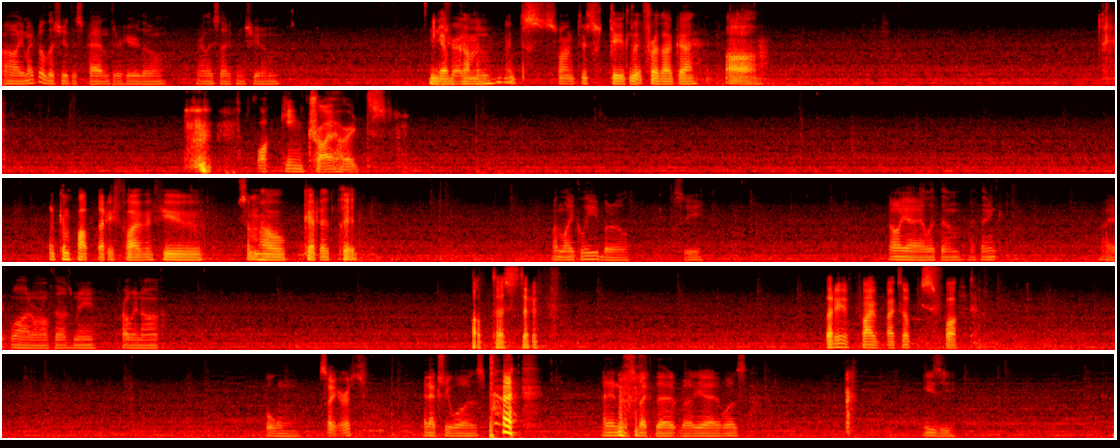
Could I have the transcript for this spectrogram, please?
Uh, you might be able to shoot this patent through here though, or at least I can shoot him. Yeah, I'm Track coming. I just want to stay lit for that guy. Oh. Fucking tryhards. I can pop 35 if you somehow get it lit. Unlikely, but I'll see. Oh yeah, I lit them. I think. I well, I don't know if that was me. Probably not. I'll test it if. But if 5 backs up, he's fucked. Boom. That yours? It actually was. I didn't expect that, but yeah, it was. Easy.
